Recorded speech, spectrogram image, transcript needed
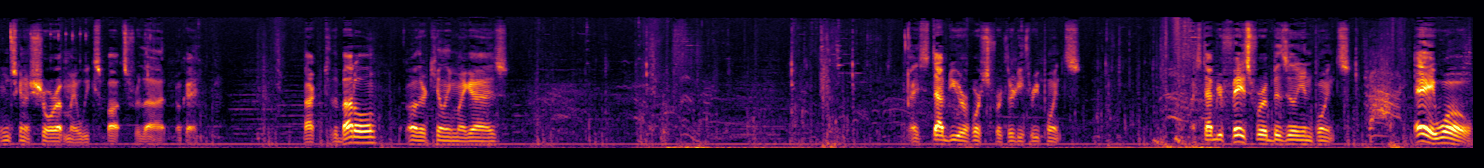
I'm just going to shore up my weak spots for that. Okay. Back to the battle. Oh, they're killing my guys. I stabbed your horse for 33 points. I stabbed your face for a bazillion points. Hey, whoa.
